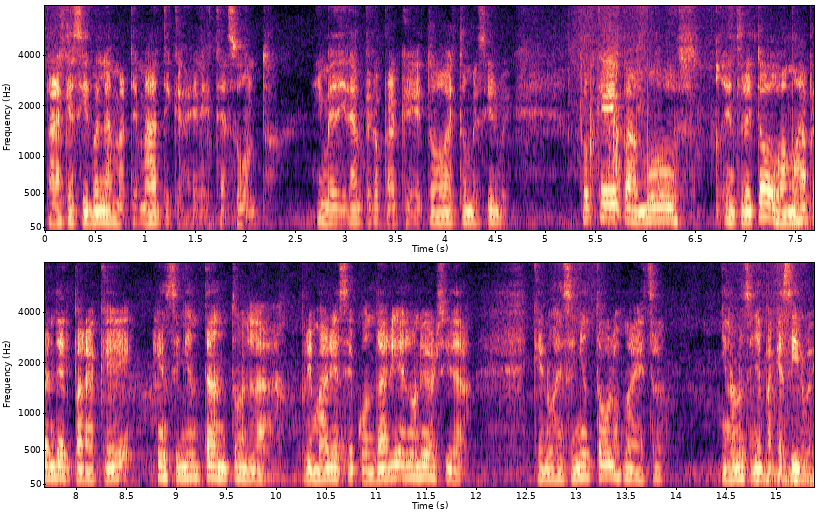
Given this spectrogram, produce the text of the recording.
para qué sirven las matemáticas en este asunto. Y me dirán, pero ¿para qué todo esto me sirve? Porque vamos, entre todos, vamos a aprender para qué enseñan tanto en la primaria, secundaria y en la universidad, que nos enseñan todos los maestros y no nos enseñan para qué sirve.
